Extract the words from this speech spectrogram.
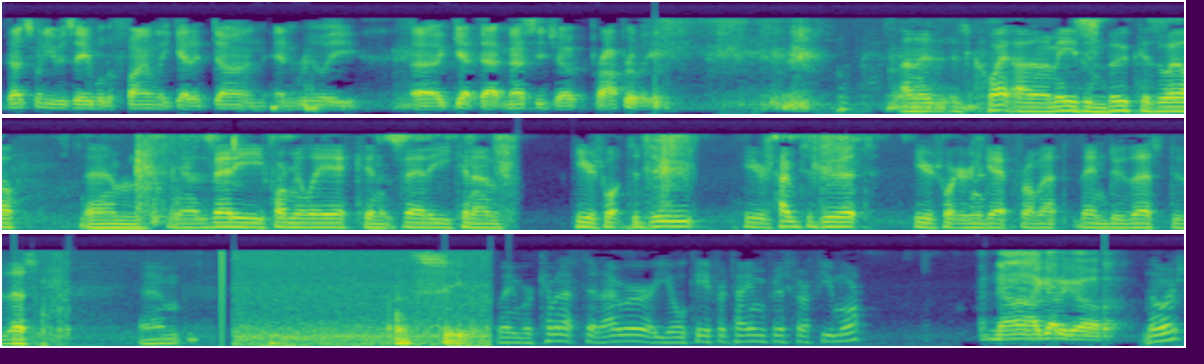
that's when he was able to finally get it done and really uh, get that message out properly and it's quite an amazing book as well. Um, you know, it's very formulaic and it's very kind of here's what to do, here's how to do it, here's what you're going to get from it, then do this, do this. Um, let's see. I mean, we're coming up to an hour. Are you okay for time for, for a few more? No, I gotta go. No worries.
